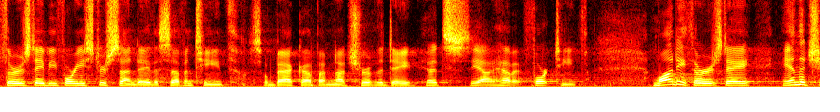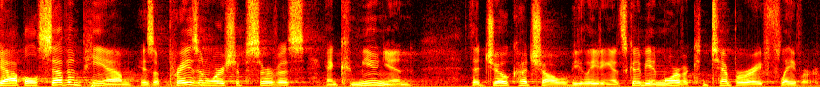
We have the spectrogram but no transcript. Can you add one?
Thursday before Easter Sunday, the 17th, so back up, I'm not sure of the date. It's, yeah, I have it, 14th. Maundy Thursday in the chapel, 7 p.m., is a praise and worship service and communion that Joe Cutshaw will be leading. It's going to be in more of a contemporary flavor.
